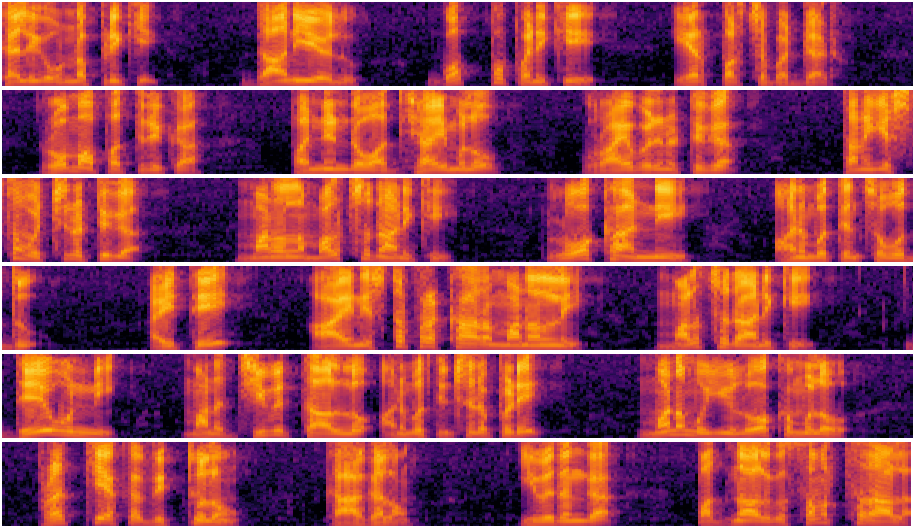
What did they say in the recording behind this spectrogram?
కలిగి ఉన్నప్పటికీ దానియేలు గొప్ప పనికి ఏర్పరచబడ్డాడు. రోమాపత్రిక పన్నెండవ అధ్యాయములో వ్రాయబడినట్టుగా తన ఇష్టం వచ్చినట్టుగా మనల్ని మలచడానికి లోకాన్ని అనుమతించవద్దు. అయితే ఆయన ఇష్టప్రకారం మనల్ని మలచడానికి దేవుణ్ణి మన జీవితాల్లో అనుమతించినప్పుడే మనము ఈ లోకములో ప్రత్యేక వ్యక్తులం కాగలం. ఈ విధంగా పద్నాలుగు సంవత్సరాల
